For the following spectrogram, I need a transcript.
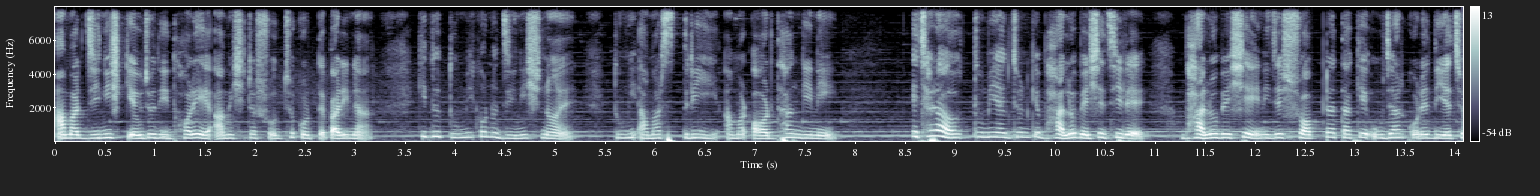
আমার জিনিস কেউ যদি ধরে, আমি সেটা সহ্য করতে পারি না। কিন্তু তুমি কোনো জিনিস নয়। তুমি আমার স্ত্রী, আমার অর্ধাঙ্গিনী। এছাড়াও তুমি একজনকে ভালোবেসেছিলে। ভালোবেসে নিজের সবটা তাকে উজাড় করে দিয়েছ।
